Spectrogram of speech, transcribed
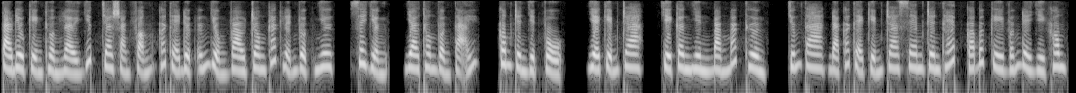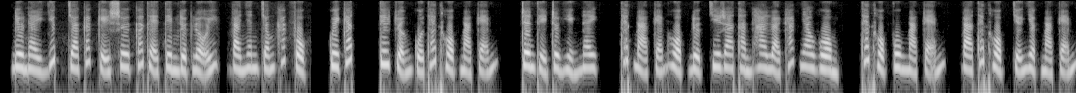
tạo điều kiện thuận lợi giúp cho sản phẩm có thể được ứng dụng vào trong các lĩnh vực như xây dựng, giao thông vận tải, công trình dịch vụ. Dễ kiểm tra, chỉ cần nhìn bằng mắt thường, chúng ta đã có thể kiểm tra xem trên thép có bất kỳ vấn đề gì không. Điều này giúp cho các kỹ sư có thể tìm được lỗi và nhanh chóng khắc phục. Quy cách, tiêu chuẩn của thép hộp mạ kẽm. Trên thị trường hiện nay, thép mạ kẽm hộp được chia ra thành hai loại khác nhau gồm thép hộp vuông mạ kẽm và thép hộp chữ nhật mạ kẽm.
